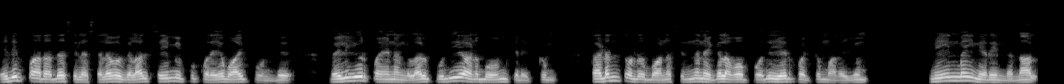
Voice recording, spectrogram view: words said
எதிர்பாராத சில செலவுகளால் சேமிப்பு குறைய வாய்ப்பு உண்டு. வெளியூர் பயணங்களால் புதிய அனுபவம் கிடைக்கும். கடன் தொடர்பான சிந்தனைகள் அவ்வப்போது ஏற்பட்டு மறையும். மேன்மை நிறைந்த நாள்.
